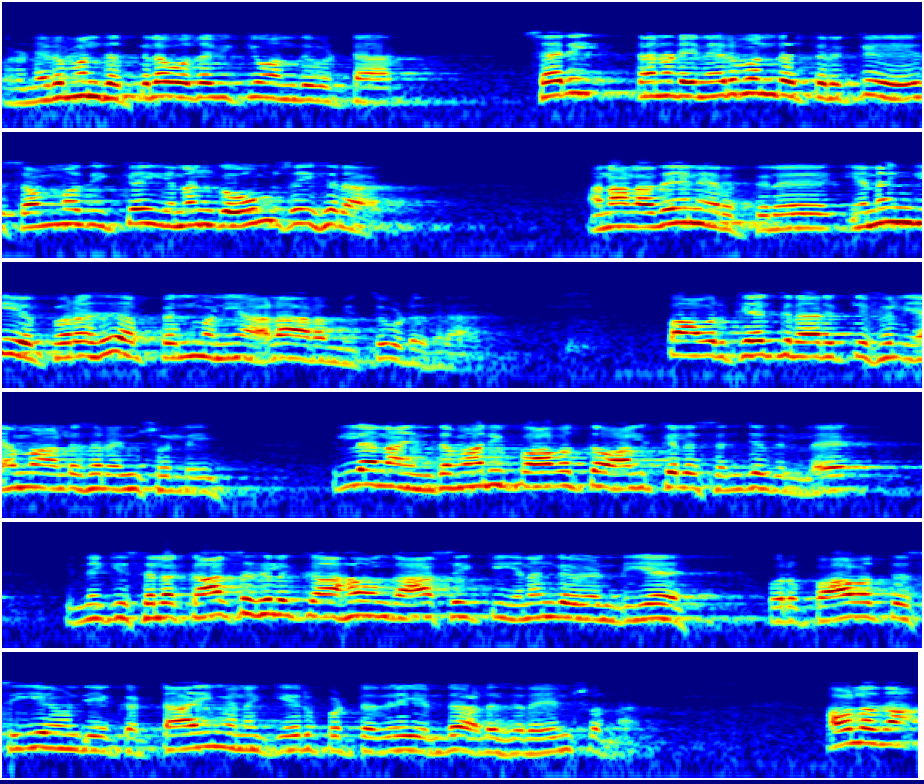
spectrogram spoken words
ஒரு நிர்பந்தத்தில் உதவிக்கு வந்து விட்டார். சரி தன்னுடைய நிர்பந்தத்திற்கு சம்மதிக்க இணங்கவும் செய்கிறார். ஆனால் அதே நேரத்தில் இணங்கிய பிறகு அப்பெண்மணி அழ ஆரம்பித்து விடுகிறார். இப்போ அவர் கேட்குறாரு கிஃபில் ஏமா அழுகிறேன்னு சொல்லி. இல்லை நான் இந்த மாதிரி பாவத்தை வாழ்க்கையில் செஞ்சதில்லை. இன்னைக்கு சில காசுகளுக்காக உங்கள் ஆசைக்கு இணங்க வேண்டிய ஒரு பாவத்தை செய்ய வேண்டிய கட்டாயம் எனக்கு ஏற்பட்டது என்று அழுகிறேன்னு சொன்னார். அவ்வளோதான்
